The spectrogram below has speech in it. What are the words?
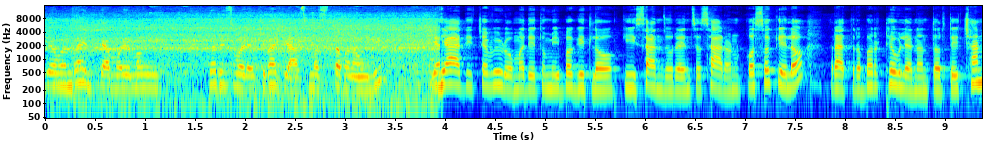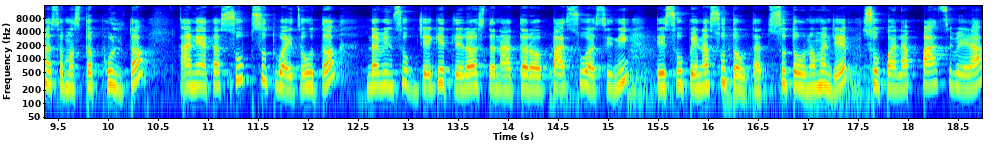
जेवण राहील त्यामुळे मग घरीच वड्याची भाजी आज मस्त बनवली. या आधीच्या व्हिडिओमध्ये तुम्ही बघितलं की सांजोऱ्यांचं सारण कसं केलं? रात्रभर ठेवल्यानंतर ते छान असं मस्त फुलतं आणि आता सूप सुतवायचं होतं. नवीन सूप जे घेतलेलं असतं ना तर पाच सुवासिनी ते सूप सुतवतात. सुतवणं म्हणजे सुपाला पाच वेळा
